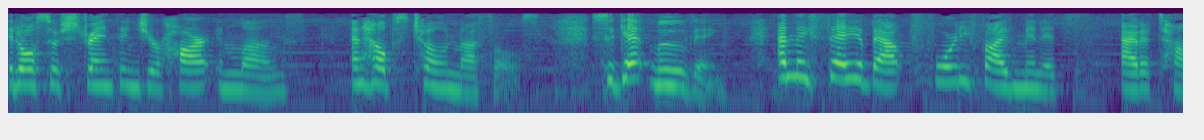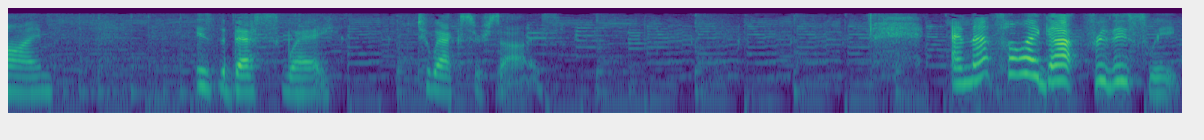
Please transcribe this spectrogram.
It also strengthens your heart and lungs and helps tone muscles. So get moving. And they say about 45 minutes at a time is the best way to exercise. And that's all I got for this week.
